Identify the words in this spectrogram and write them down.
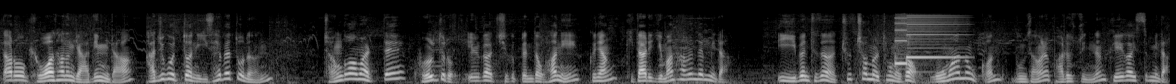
따로 교환하는 게 아닙니다. 가지고 있던 이 세뱃돈은 점검할 때 골드로 일괄 지급된다고 하니 그냥 기다리기만 하면 됩니다. 이 이벤트는 추첨을 통해서 5만원권 문상을 받을 수 있는 기회가 있습니다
